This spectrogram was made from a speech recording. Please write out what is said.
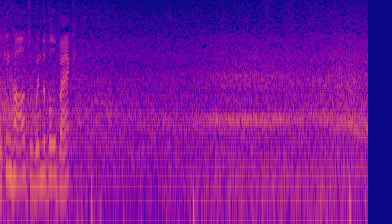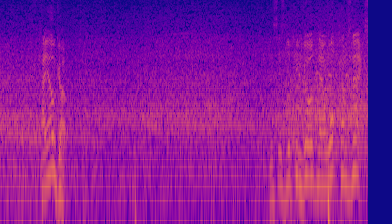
Working hard to win the ball back. Kyogo. This is looking good. Now what comes next?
